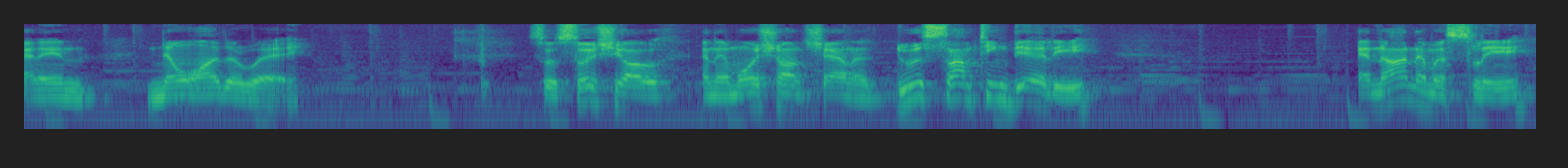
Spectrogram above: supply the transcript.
and in no other way. So, social and emotional challenge do something daily, anonymously,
